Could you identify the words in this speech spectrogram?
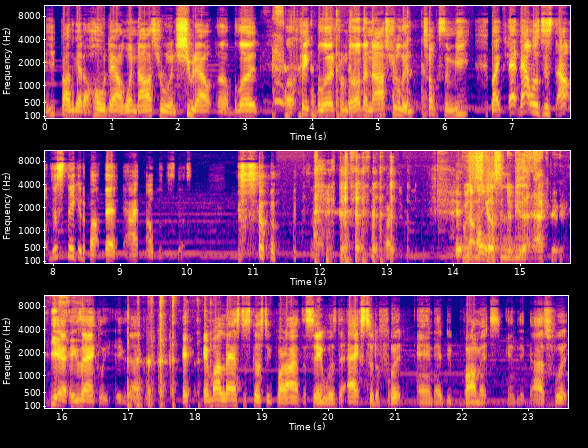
You probably got to hold down one nostril and shoot out uh, blood, uh, fake blood from the other nostril, and chunks of meat like that. That was just I, just thinking about that. I, I was disgusted. so, so that was to me. It was Oh, disgusting to be that actor. yeah, exactly, exactly. and, and my last disgusting part I have to say was the axe to the foot, and that dude vomits in the guy's foot,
